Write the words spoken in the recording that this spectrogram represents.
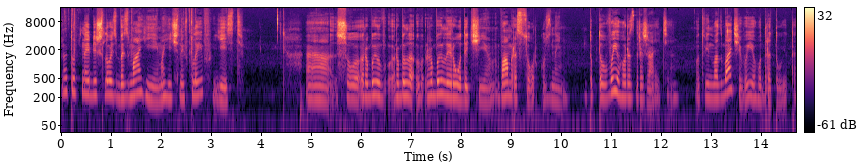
Ну, тут не обійшлось без магії, магічний вплив є. Е, що робив, робили, робили родичі вам розсорку з ним. Тобто ви його роздражаєте. От він вас бачить, ви його дратуєте.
